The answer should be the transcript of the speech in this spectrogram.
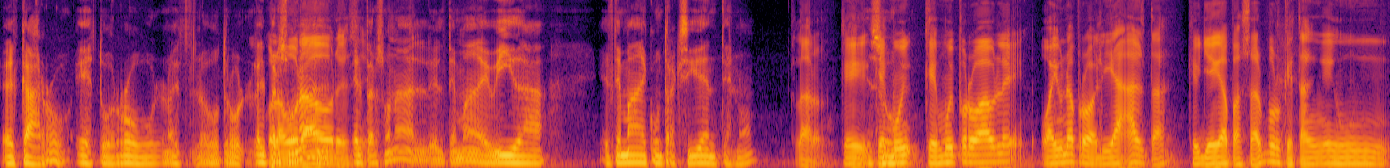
El carro, esto, robo, lo otro, el personal, el personal, el tema de vida, el tema de contra accidentes, ¿no? Claro, que, es muy, que es muy probable, o hay una probabilidad alta que llegue a pasar porque están en un,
